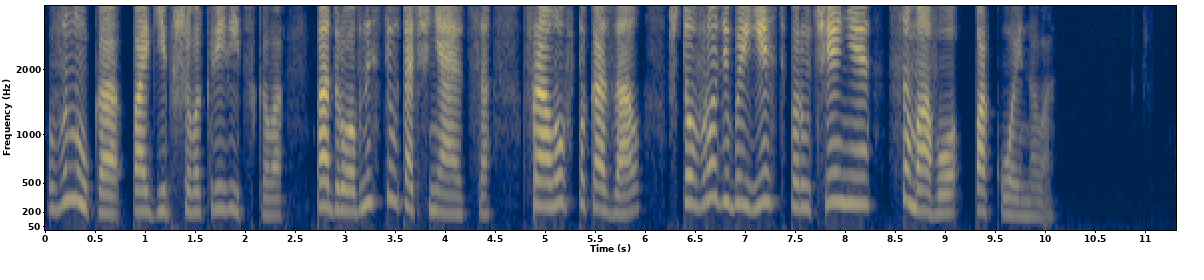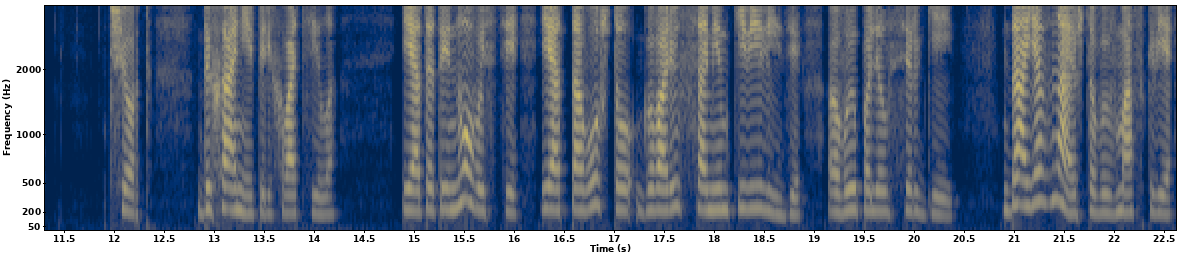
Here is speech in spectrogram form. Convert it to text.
внука погибшего Кривицкого – Подробности уточняются. Фролов показал, что вроде бы есть поручение самого покойного. Черт, дыхание перехватило. И от этой новости, и от того, что говорю с самим Кивелиди, выпалил Сергей. «Да, я знаю, что вы в Москве.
